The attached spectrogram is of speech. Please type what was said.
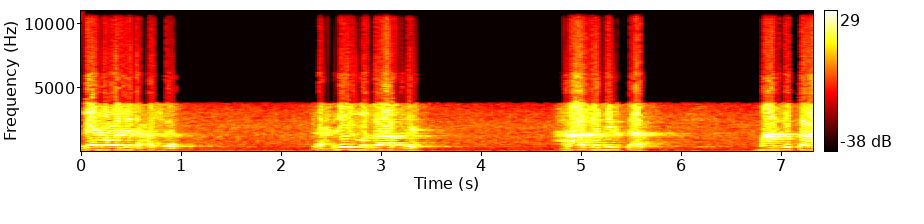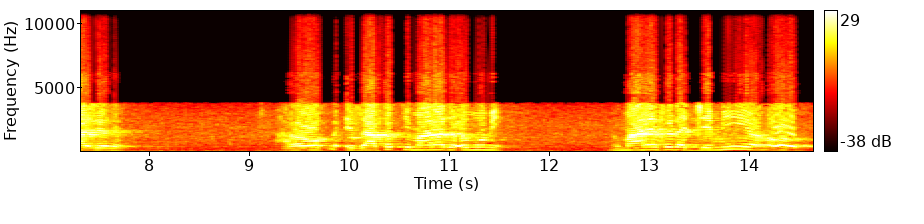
به موجه حسر تحلیل مضاف دی ها ضمیر ته مانزه تراجه دی او اضافت کی معنا د عمومي معنا څه د جميع او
